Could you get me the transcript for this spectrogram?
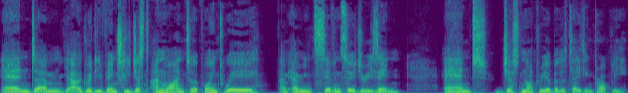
And um, yeah, it would eventually just unwind to a point where, I mean, seven surgeries in and just not rehabilitating properly.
